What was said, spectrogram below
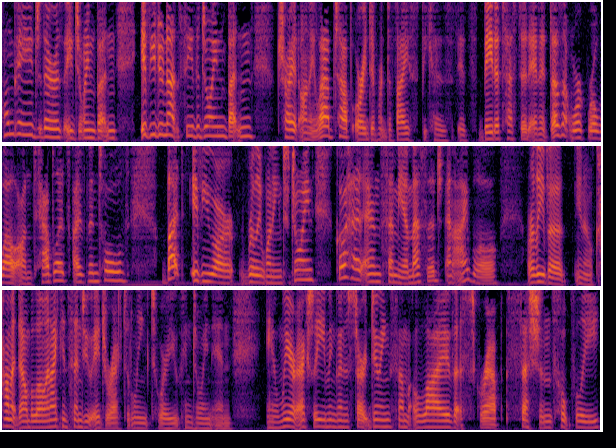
homepage. There is a join button. If you do not see the join button, try it on a laptop or a different device because it's beta tested and it doesn't work real well on tablets, I've been told. But if you are really wanting to join, go ahead and send me a message and I will or leave a, you know, comment down below and I can send you a direct link to where you can join in. And we are actually even going to start doing some live scrap sessions hopefully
